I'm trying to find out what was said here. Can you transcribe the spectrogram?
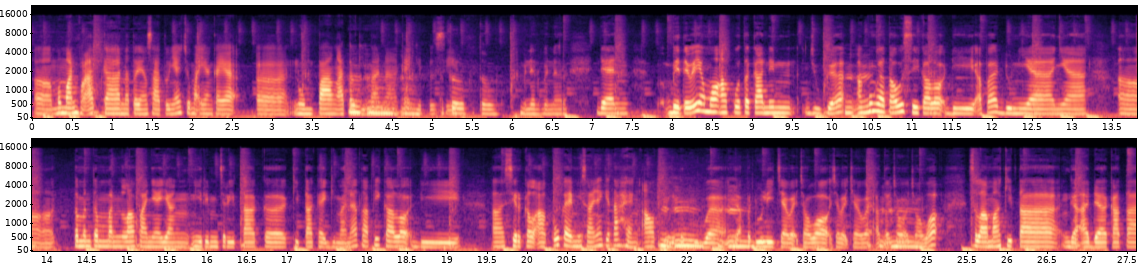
uh, memanfaatkan atau yang satunya cuma yang kayak uh, numpang atau gimana mm -hmm, kayak gitu sih. Betul betul. Bener-bener dan btw yang mau aku tekanin juga mm -hmm. aku nggak tahu sih kalau di apa dunianya uh, teman-teman lavanya yang ngirim cerita ke kita kayak gimana tapi kalau di uh, circle aku kayak misalnya kita hangout nih mm -hmm. berdua nggak mm -hmm. peduli cewek cowok cewek cewek atau cowok cowok selama kita nggak ada kata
